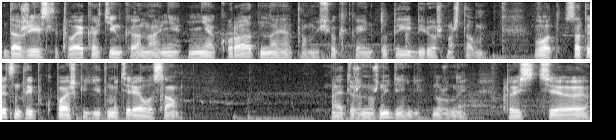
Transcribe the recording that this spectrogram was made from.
даже если твоя картинка, она не, неаккуратная, там еще какая-нибудь, то ты берешь масштабом. Вот, соответственно, ты покупаешь какие-то материалы сам. На это же нужны деньги, нужны. То есть э,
